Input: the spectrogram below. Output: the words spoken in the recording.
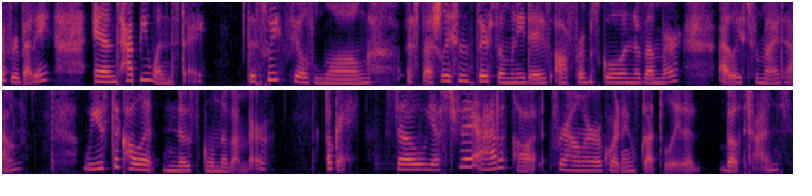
everybody, and happy Wednesday. This week feels long, especially since there's so many days off from school in November, at least for my town. We used to call it No School November. Okay, so yesterday I had a thought for how my recordings got deleted, both times.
